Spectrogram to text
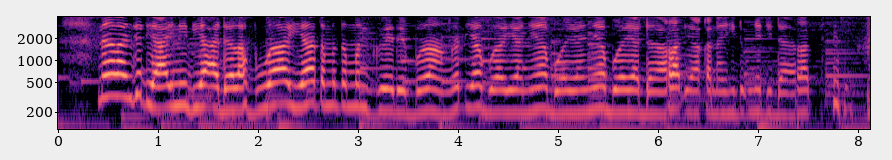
nah, lanjut ya. Ini dia adalah buaya teman-teman gede banget ya buayanya buayanya buaya darat ya karena hidupnya di darat.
